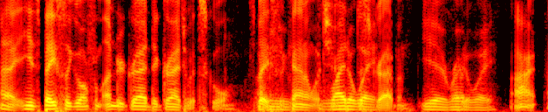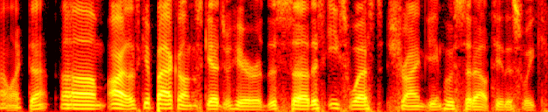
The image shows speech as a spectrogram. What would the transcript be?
Uh, he's basically going from undergrad to graduate school. It's I mean, basically kind of what you're right away. describing. Yeah, right away. All right, I like that. Um, all right, let's get back on schedule here. This uh, this East West Shrine game. Who stood out to you this week?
